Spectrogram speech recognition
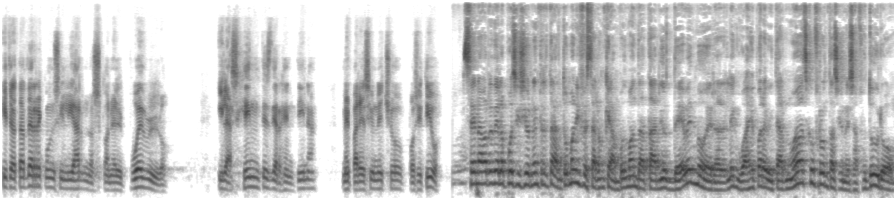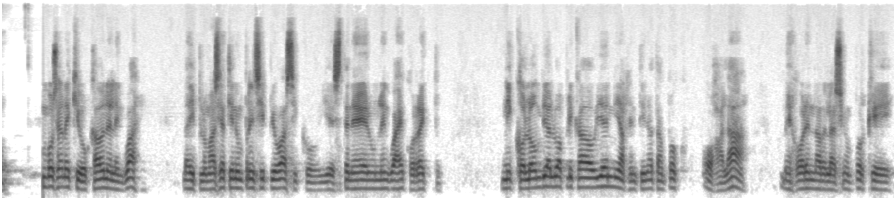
y tratar de reconciliarnos con el pueblo y las gentes de Argentina me parece un hecho positivo. Senadores de la oposición, entre tanto, manifestaron que ambos mandatarios deben moderar el lenguaje para evitar nuevas confrontaciones a futuro. Ambos se han equivocado en el lenguaje. La diplomacia tiene un principio básico y es tener un lenguaje correcto. Ni Colombia lo ha aplicado bien ni Argentina tampoco. Ojalá mejoren la relación porque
